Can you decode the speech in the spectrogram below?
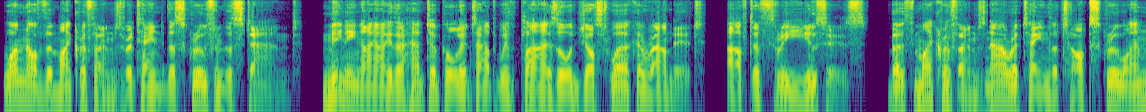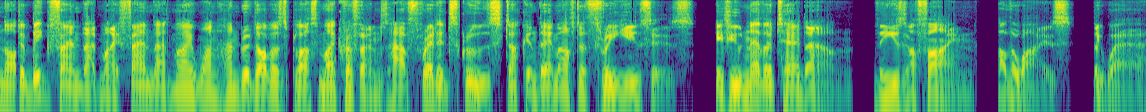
one of the microphones retained the screw from the stand, meaning I either had to pull it out with pliers or just work around it. After three uses, both microphones now retain the top screw I'm not a big fan that my fan that my $100 plus microphones have threaded screws stuck in them after 3 uses. If you never tear down, these are fine, otherwise, beware.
